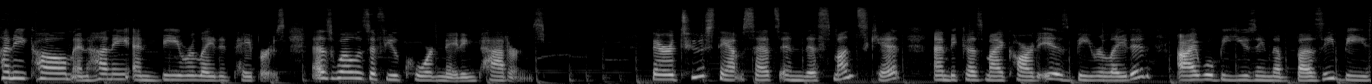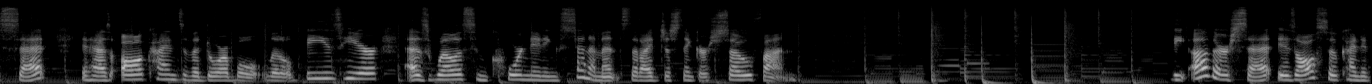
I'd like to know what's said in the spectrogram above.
honeycomb and honey and bee related papers, as well as a few coordinating patterns. There are two stamp sets in this month's kit, and because my card is bee related, I will be using the Buzzy Bees set. It has all kinds of adorable little bees here, as well as some coordinating sentiments that I just think are so fun. The other set is also kind of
